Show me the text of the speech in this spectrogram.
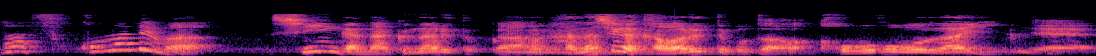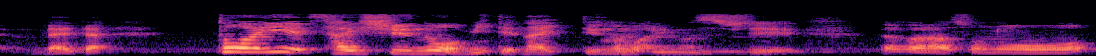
まあそこまでは、シーンがなくなるとか、はい話が変わるってことはほぼほぼないんで、だいたい、とはいえ最終のを見てないっていうのもありますし、だからその、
